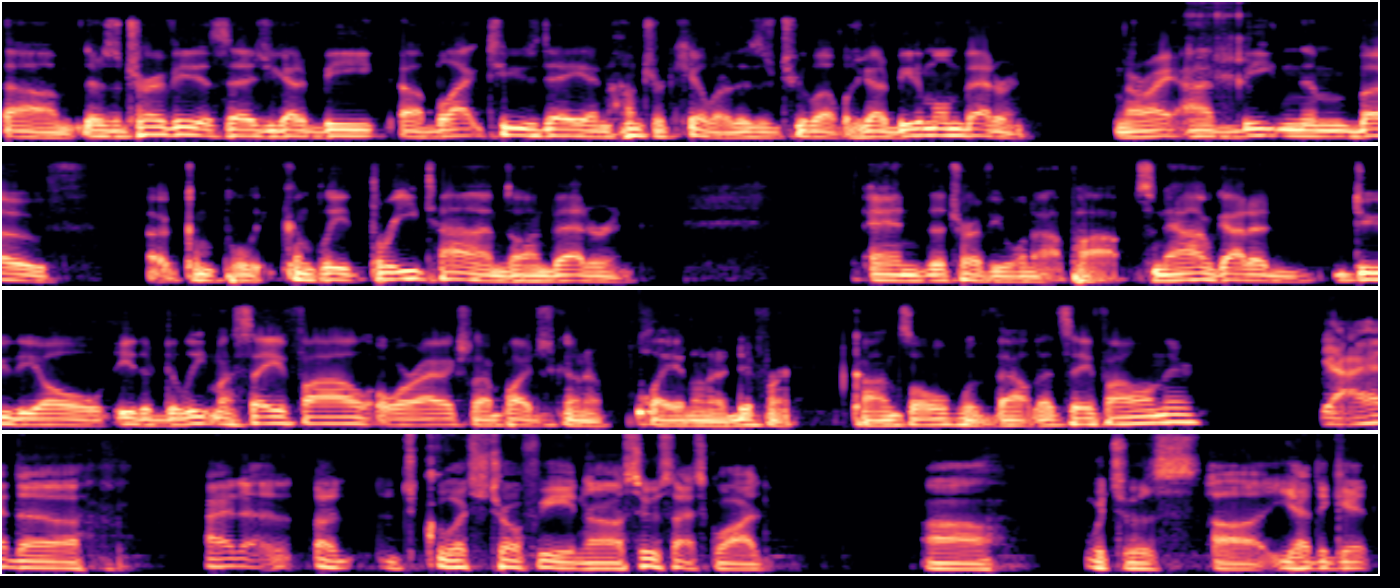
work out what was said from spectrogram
Um, there's a trophy that says you got to beat uh, Black Tuesday and Hunter Killer. Those are two levels. You got to beat them on Veteran. All right, I've beaten them both uh, complete complete three times on Veteran and the trophy will not pop. So now I've got to do the old either delete my save file or I actually I'm probably just going to play it on a different console without that save file on there. yeah, I had a I had a, a glitch trophy in uh, Suicide Squad, uh, which was uh, you had to get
